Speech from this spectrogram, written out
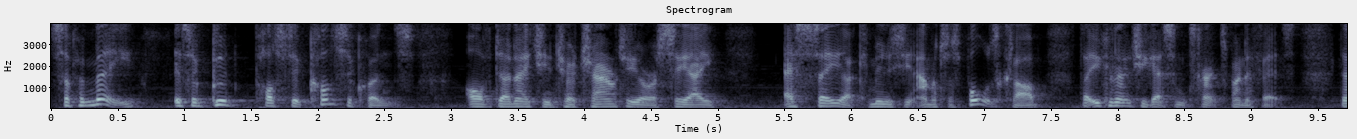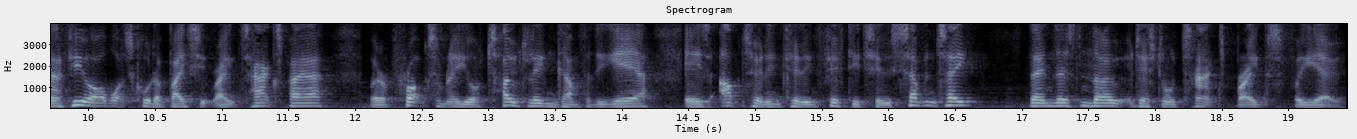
So for me, it's a good positive consequence of donating to a charity or a CASC, a community amateur sports club, that you can actually get some tax benefits. Now, if you are what's called a basic rate taxpayer, where approximately your total income for the year is up to and including 5270, then there's no additional tax breaks for you.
